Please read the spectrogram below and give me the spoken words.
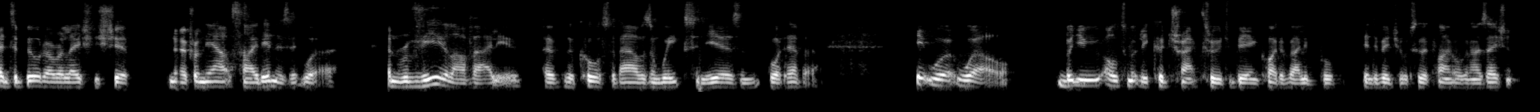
and to build our relationship, you know, from the outside in, as it were, and reveal our value over the course of hours and weeks and years and whatever, it worked well. But you ultimately could track through to being quite a valuable individual to the client organization.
